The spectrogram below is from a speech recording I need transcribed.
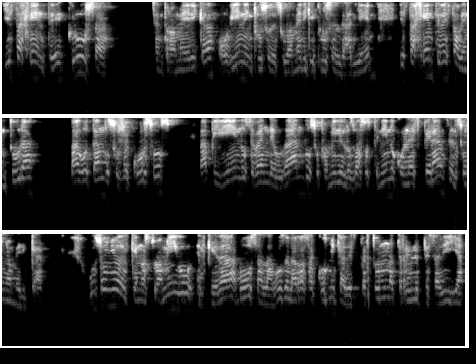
Y esta gente cruza Centroamérica o viene incluso de Sudamérica y cruza el Darién. Esta gente en esta aventura va agotando sus recursos, va pidiendo, se va endeudando, su familia los va sosteniendo con la esperanza del sueño americano. Un sueño del que nuestro amigo, el que da voz a la voz de la raza cósmica, despertó en una terrible pesadilla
